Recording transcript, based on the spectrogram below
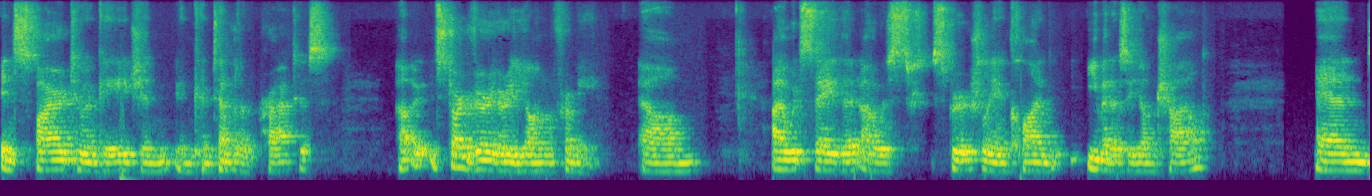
inspired to engage in, in contemplative practice, uh, it started very, very young for me. Um, I would say that I was spiritually inclined even as a young child. And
